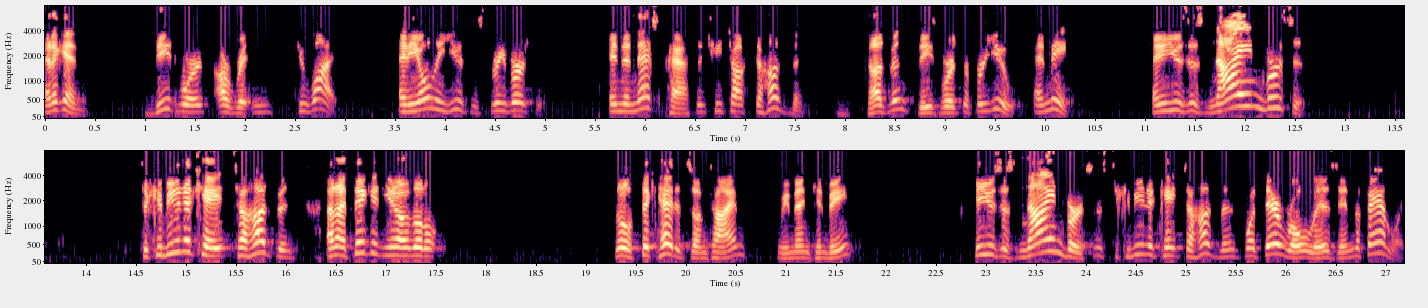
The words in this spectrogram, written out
And again, these words are written to wives. And he only uses three verses. In the next passage, he talks to husbands. Husbands, these words are for you and me. And he uses nine verses to communicate to husbands. And I think it, you know, a little, little thick-headed sometimes, we men can be. He uses nine verses to communicate to husbands what their role is in the family.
